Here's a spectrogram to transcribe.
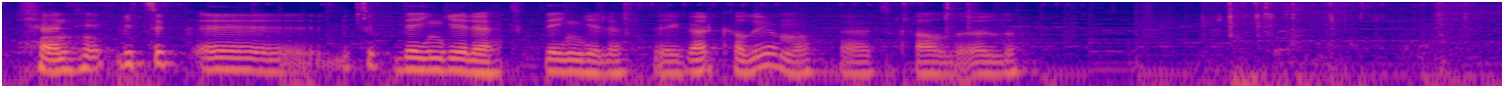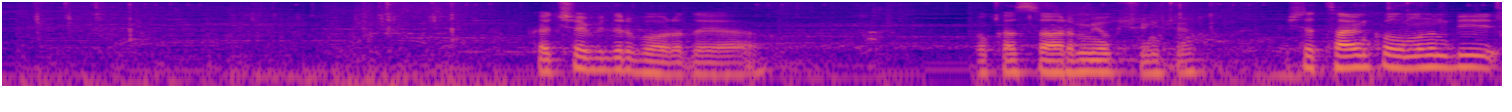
Yani bir tık eee, bir tık dengeli. Bir tık dengeli. Veigar kalıyor mu? Evet kaldı öldü. Kaçabilir bu arada ya. Çok hasarım yok çünkü. İşte tank olmanın bir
